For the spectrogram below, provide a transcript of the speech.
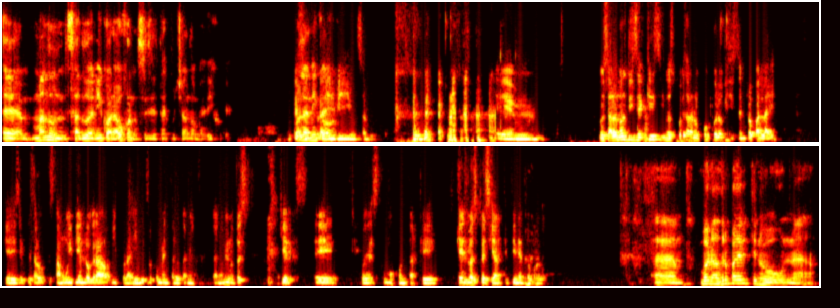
eh, mando un saludo a Nico Araujo, no sé si está escuchando, me dijo que Hola, Nico. un saludo. Em, Gonzalo nos dice que si nos puedes hablar un poco de lo que hiciste en Tropa Live, que dice que es algo que está muy bien logrado y por ahí vi otro comentario también. mismo. Entonces, si quieres, eh, puedes como contar qué, qué es lo especial que tiene Tropa Live. Um, bueno, Dropa Dev tiene una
